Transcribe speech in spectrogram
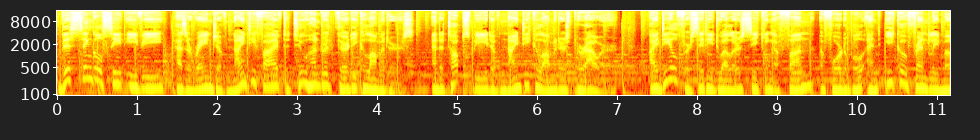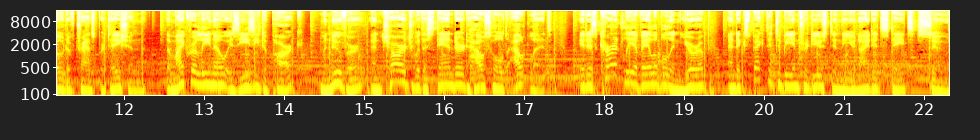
This single-seat EV has a range of 95 to 230 kilometers and a top speed of 90 kilometers per hour. Ideal for city dwellers seeking a fun, affordable, and eco-friendly mode of transportation, the Microlino is easy to park, maneuver, and charge with a standard household outlet. It is currently available in Europe and expected to be introduced in the United States soon.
